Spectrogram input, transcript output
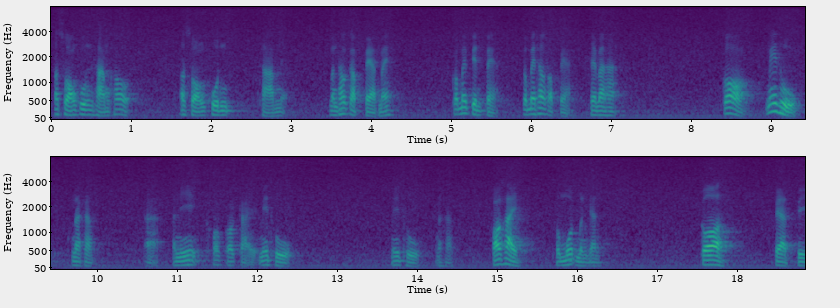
เอาสองคูณสามเข้าเอาสองคูณสามเนี่ย มันเท่ากับแปดไหมก็ไม่เป็นแปดก็ไม่เท่ากับแปดใช่ไหมฮะ ก็ไม่ถูกนะครับอ่าอันนี้ข้อกอไก่ไม่ถูก ไม่ถูกนะครับขอไข่สมมติเหมือนกันก็แปดปี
